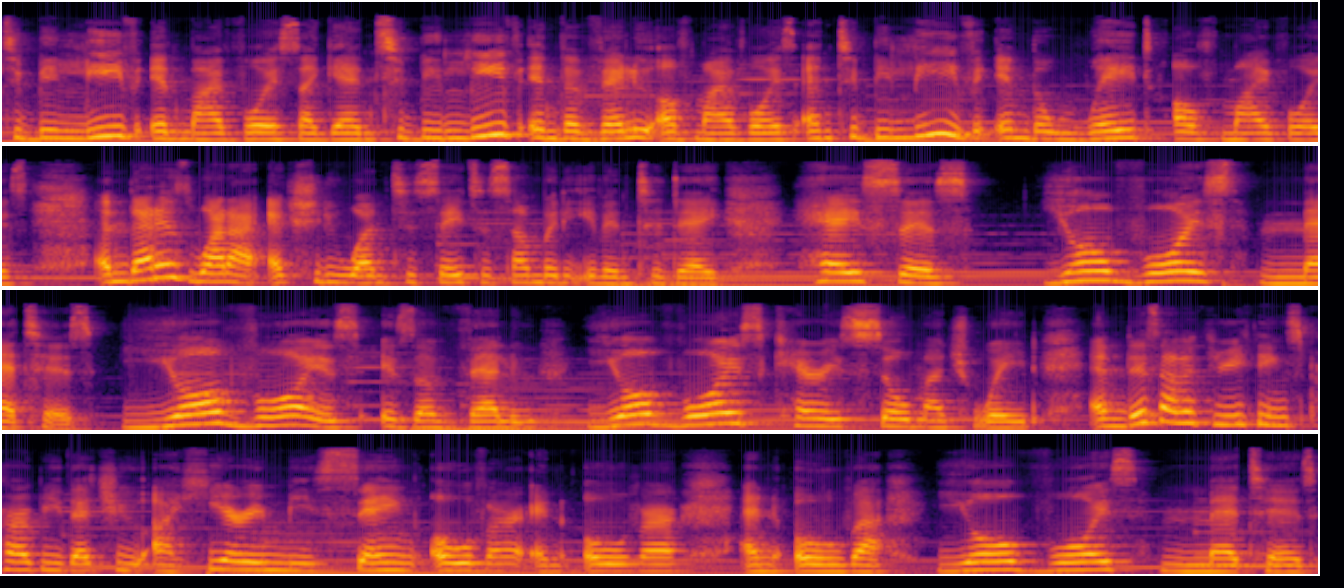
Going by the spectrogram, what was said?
to believe in my voice again, to believe in the value of my voice, and to believe in the weight of my voice. And that is what I actually want to say to somebody even today. Hey, sis Your voice matters. Your voice is of value. Your voice carries so much weight. And these are the three things probably that you are hearing me saying over and over and over. Your voice matters.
